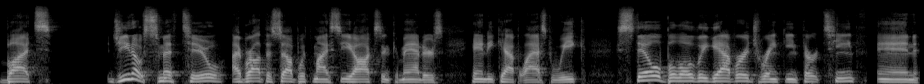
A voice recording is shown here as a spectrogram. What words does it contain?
But Geno Smith, too. I brought this up with my Seahawks and Commanders handicap last week. Still below league average, ranking 13th in,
